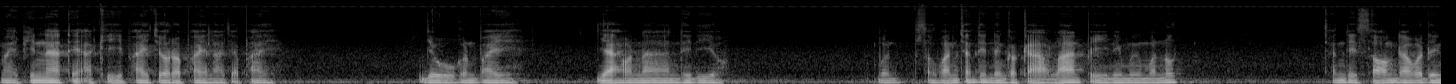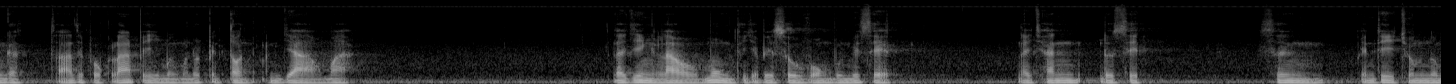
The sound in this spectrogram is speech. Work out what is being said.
ไม่พินาศในอัคีภัยโจรภัยราชภัย อยู่กันไปยาวนานทีเดียว บนสวรรค์ชั้นที่หนึ่งก็เก้าล้านปีในเมืองมนุษย์ ชั้นที่สองดาวดึงกับสามสิบหกล้านปีเมืองมนุษย์เป็นต้นมันยาวมาก และยิ่งเรามุ่งที่จะไปสู่วงบุญวิเศษ ในชั้นดุสิตซึ่งเป็นที่ชุมนุม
